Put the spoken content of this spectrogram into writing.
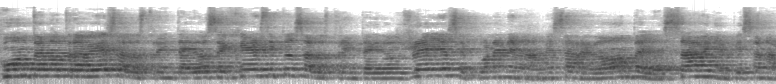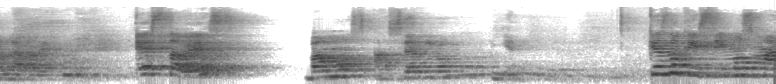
Juntan otra vez a los 32 ejércitos, a los 32 reyes, se ponen en la mesa redonda, ya saben, y empiezan a hablar. A ver, esta vez vamos a hacerlo bien. ¿Qué es lo que hicimos mal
